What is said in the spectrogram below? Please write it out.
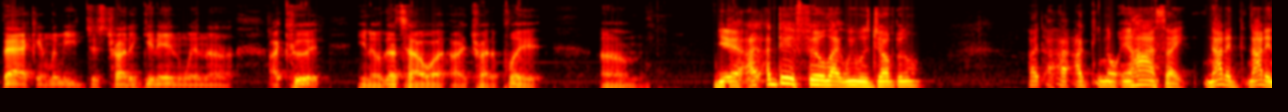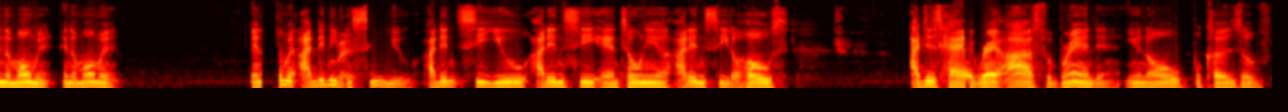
back and let me just try to get in when uh, I could. You know, that's how I, I try to play it. Um, yeah, I, I, did feel like we was jumping them. I, I, I, you know, in hindsight, not at, not in the moment. In the moment, in the moment, I didn't even right. see you. I didn't see you. I didn't see Antonia. I didn't see the host. I just had red eyes for Brandon, you know, because of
